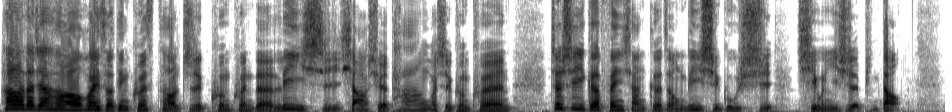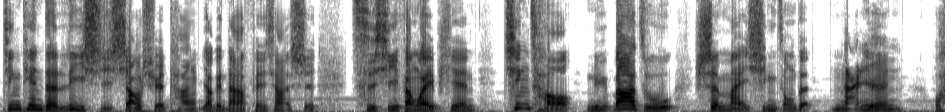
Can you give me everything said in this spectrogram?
Hello，大家好，欢迎收听昆斯套之坤坤的历史小学堂，我是坤坤。这是一个分享各种历史故事、奇闻异事的频道。今天的历史小学堂要跟大家分享的是慈禧番外篇：清朝女霸族深埋心中的男人。哇，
